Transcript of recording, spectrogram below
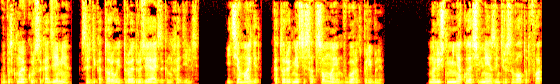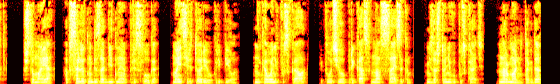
выпускной курс Академии, среди которого и трое друзей Айзека находились, и те маги, которые вместе с отцом моим в город прибыли. Но лично меня куда сильнее заинтересовал тот факт, что моя абсолютно безобидная прислуга мои территории укрепила, никого не впускала и получила приказ нас с Айзеком ни за что не выпускать. Нормально тогда.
